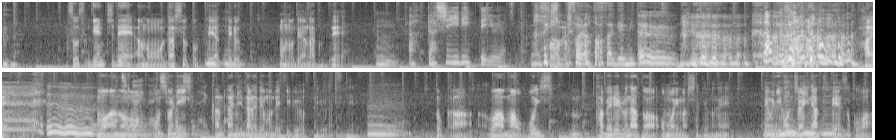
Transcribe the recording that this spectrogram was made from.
そうです。現地であの出汁を取ってやってるものではなくて、うん。あだし入りっていうやつだ。なん。か そうです。朝朝毛みたいなやつ、うん。多分そう。はい。うんうんうん。もうあの本当に簡単に誰でもできるよっていうやつで。うん。とかはまあ美味しうん食べれるなとは思いましたけどね。でも日本じゃいなくて、うんうんうん。そこは。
